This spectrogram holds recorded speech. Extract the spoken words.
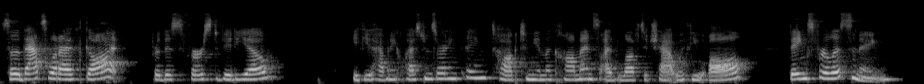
So that's what I've got for this first video. If you have any questions or anything, talk to me in the comments. I'd love to chat with you all. Thanks for listening.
